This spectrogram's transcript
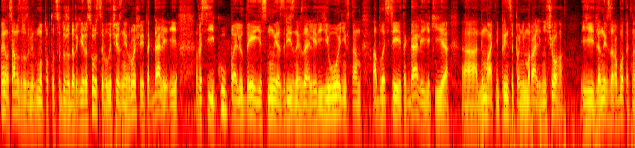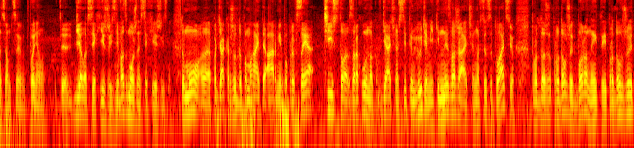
Поняли? сам зрозуміло. Ну тобто це дуже дорогі ресурси, величезні гроші і так далі. І в Росії купа людей існує з різних взагалі регіонів, там областей і так далі, які а, не мають ні принципів, ні моралі, нічого. І для них заработати на цьому це поняли? Це діло всіх їх житті, возможності їх житті. Тому е, подяка вже допомагайте армії, попри все, чисто за рахунок вдячності тим людям, які, незважаючи на всю ситуацію, продовж- продовжують боронити, продовжують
